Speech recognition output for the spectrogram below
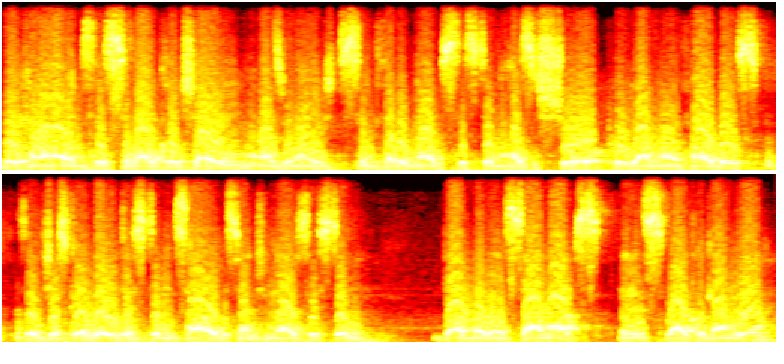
They come out into the cervical chain. As we know, the sympathetic nervous system has a short preganglionic fibers, so they just get a little distance out of the central nervous system. Then they're going to synapse in the cervical ganglia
